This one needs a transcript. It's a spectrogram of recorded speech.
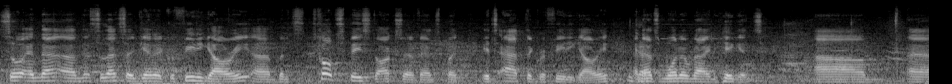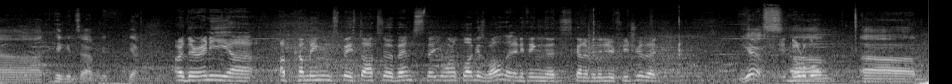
So and that uh, so that's again a graffiti gallery, uh, but it's, it's called Space Doxa Events, but it's at the Graffiti Gallery, Okay. and that's 109 Higgins, um, uh, Higgins Avenue. Yeah. Are there any uh, upcoming Space Doxa events that you want to plug as well? That anything that's kind of in the near future that Yes. Notable? Um, um,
